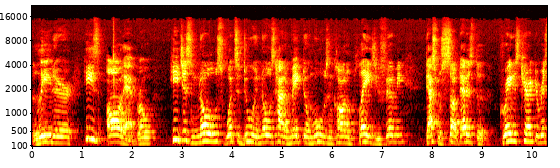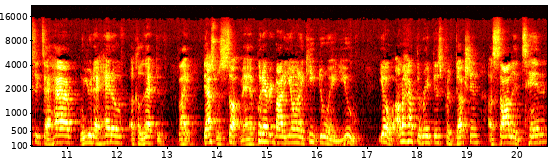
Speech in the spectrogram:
leader. He's all that, bro. He just knows what to do and knows how to make them moves and call them plays. You feel me? That's what's up. That is the greatest characteristic to have when you're the head of a collective. Like, that's what's up, man. Put everybody on and keep doing you. Yo, I'm gonna have to rate this production a solid 10.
